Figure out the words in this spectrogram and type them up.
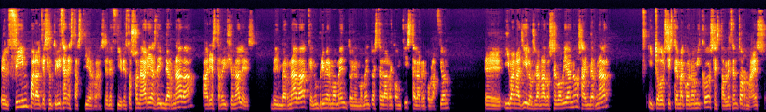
el, fin para el que se utilizan estas tierras. Es decir, estos son áreas de invernada, áreas tradicionales de invernada, que en un primer momento, en el momento este de la reconquista y la repoblación, eh, iban allí los ganados segovianos a invernar y todo el sistema económico se establece en torno a eso.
